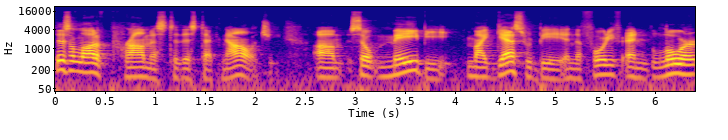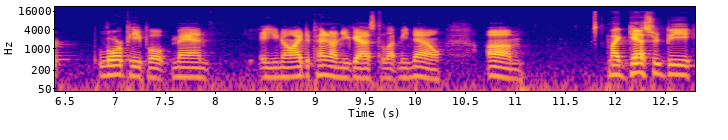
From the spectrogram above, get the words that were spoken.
There's a lot of promise to this technology. Um, so maybe my guess would be in the 40 and lore lore people, man, you know, I depend on you guys to let me know. Um, my guess would be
